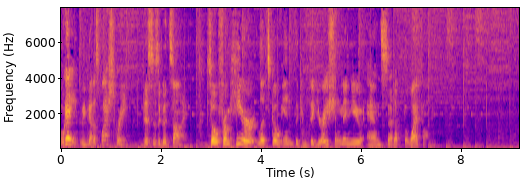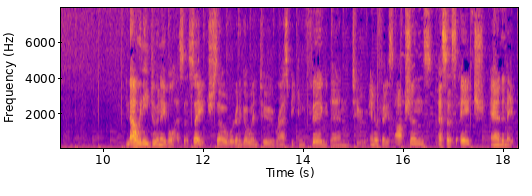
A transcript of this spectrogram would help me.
Okay, we've got a splash screen. This is a good sign. So from here, let's go into the configuration menu and set up the Wi-Fi. Now we need to enable SSH, so we're going to go into raspi config, then to interface options, SSH, and enable.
